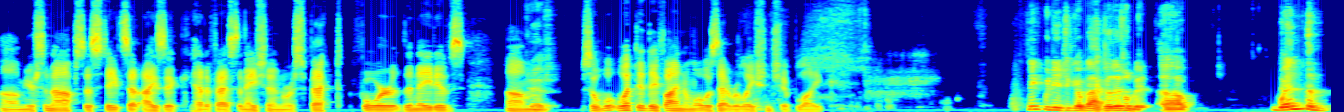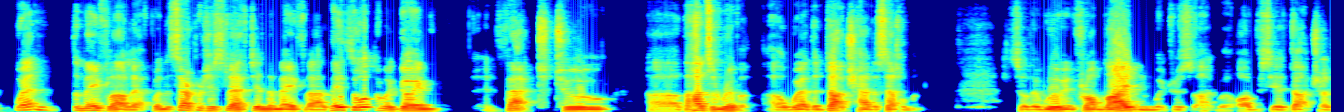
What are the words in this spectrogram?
Um, your synopsis states that Isaac had a fascination and respect for the natives. Um, yes. So, what, what did they find, and what was that relationship like? I think we need to go back a little bit. Uh, when the when the Mayflower left, when the separatists left in the Mayflower, they thought they were going, in fact, to uh, the Hudson River, uh, where the Dutch had a settlement. So they're moving from Leiden, which was uh, obviously a Dutch uh,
